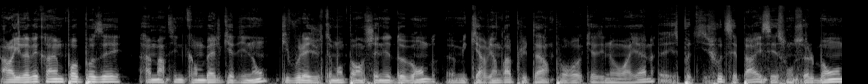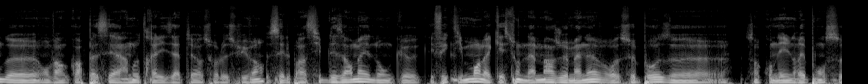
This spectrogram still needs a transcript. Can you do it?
Alors il avait quand même proposé à Martin Campbell qui a dit non, qui voulait justement pas enchaîner deux bondes, euh, mais qui reviendra plus tard pour Casino Royale. Et Spottiswoode c'est pareil, c'est son seul bond, on va encore passer à un autre réalisateur sur le suivant. C'est le principe désormais, donc effectivement la question de la marge de manœuvre se pose sans qu'on ait une réponse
